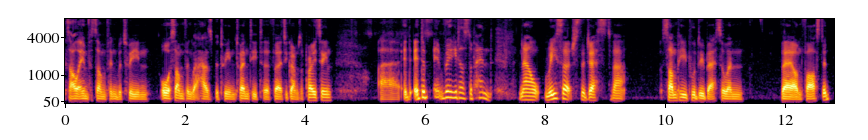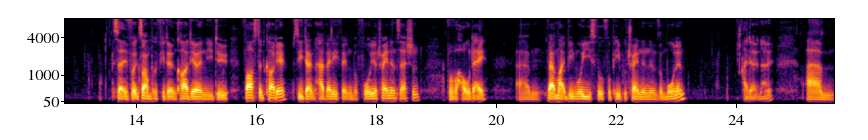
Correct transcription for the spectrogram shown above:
So I'll aim for something between, or something that has between 20 to 30 grams of protein. Uh, it, it, it really does depend. Now, research suggests that some people do better when they're on fasted. So, for example, if you're doing cardio and you do fasted cardio, so you don't have anything before your training session for the whole day, um, that might be more useful for people training in the morning. I don't know. Um,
